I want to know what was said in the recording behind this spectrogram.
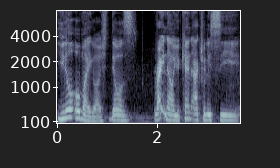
you know, oh my gosh, there was right now you can actually see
